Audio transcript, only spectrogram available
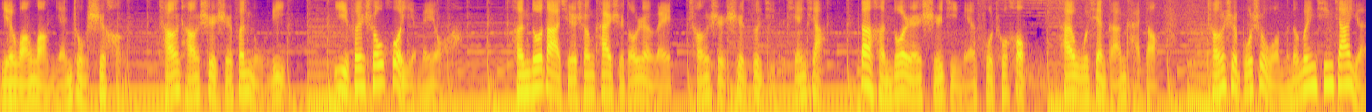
也往往严重失衡，常常是十分努力，一分收获也没有啊。很多大学生开始都认为城市是自己的天下，但很多人十几年付出后，才无限感慨道：城市不是我们的温馨家园，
